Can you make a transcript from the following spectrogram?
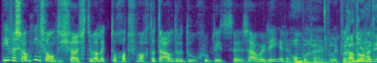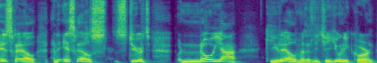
die was ook niet zo enthousiast. Terwijl ik toch had verwacht dat de oudere doelgroep dit eh, zou waarderen. Onbegrijpelijk. We gaan door met Israël. En Israël st- stuurt Noja Kirel met het liedje Unicorn.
